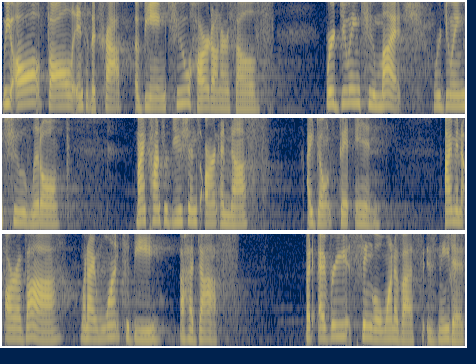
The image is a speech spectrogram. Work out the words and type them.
We all fall into the trap of being too hard on ourselves we're doing too much, we're doing too little. My contributions aren't enough. I don't fit in. I'm an Arava when I want to be a Hadass. But every single one of us is needed.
